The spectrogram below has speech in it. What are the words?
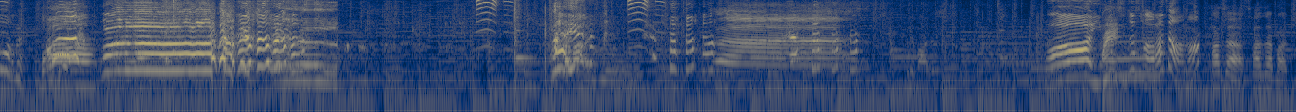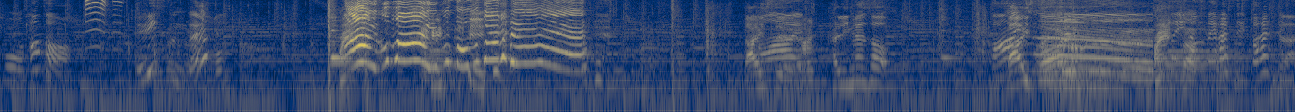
어머 아! 아. 와 이거 진짜 잘하지 않아? 사자, 사자 받. 어 사자. 에이스인데? 아 이거 봐! 이분 너무 잘해! 나이스. 나이스. 달리면서. 나이스! 나이스. 나이스. 할수 있어 할 수 있어 할수 있어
